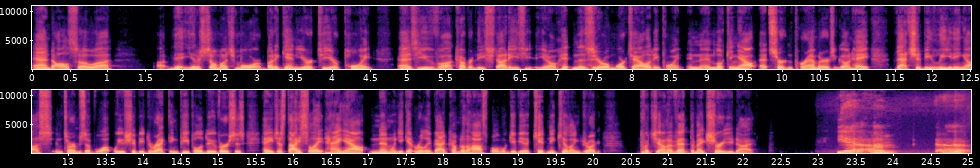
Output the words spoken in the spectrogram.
and also uh, uh there's so much more. But again, you're to your point. as you've uh, covered these studies, you, you, know, hitting the zero mortality point and, and looking out at certain parameters and going, hey, that should be leading us in terms of what we should be directing people to do versus, hey, just isolate, hang out, and then when you get really bad, come to the hospital. We'll give you a kidney killing drug, put you on a vent to make sure you die. Yeah, um, uh,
